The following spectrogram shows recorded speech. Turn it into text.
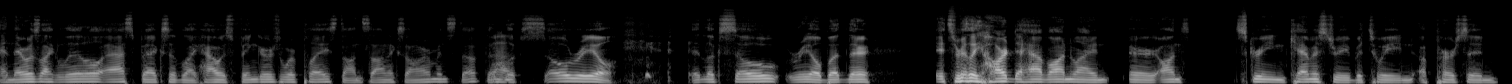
and there was like little aspects of like how his fingers were placed on Sonic's arm and stuff that Uh-huh. looked so real. it looks so real, but there it's really hard to have online or on screen chemistry between a person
